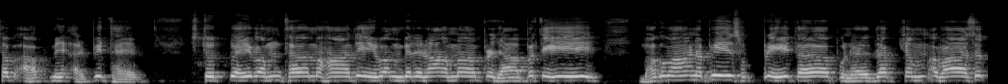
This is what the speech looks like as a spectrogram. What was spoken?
सब आप में अर्पित है। स्तुत्व थ महादेव विरनाम प्रजापति। भगवान अपे सुप्रेत पुनर्दक्षम अभासत।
